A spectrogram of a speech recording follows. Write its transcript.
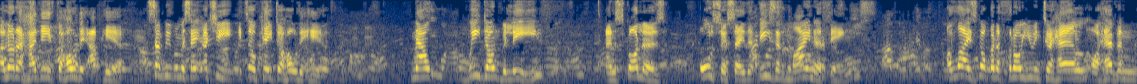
a lot of hadith to hold it up here. Some people will say, actually, it's okay to hold it here. Now, we don't believe, and scholars also say that these are minor things. Allah is not going to throw you into hell or heaven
